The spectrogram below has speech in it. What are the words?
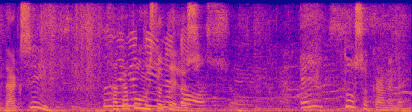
Εντάξει. Θα τα πούμε στο τέλος. Ε, τόσο κάναμε.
